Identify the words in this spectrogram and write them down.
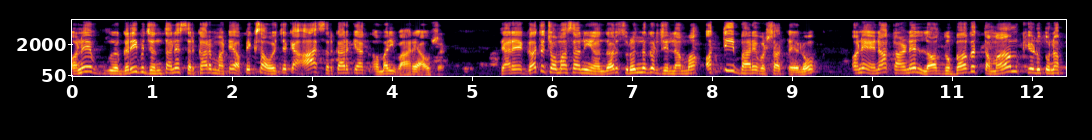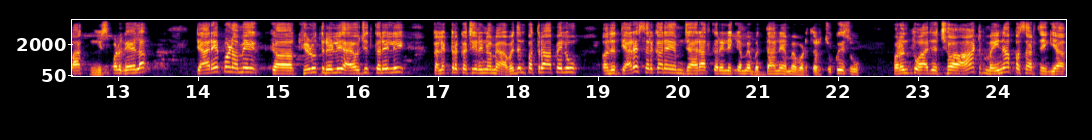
અને ગરીબ જનતાને સરકાર માટે અપેક્ષા હોય છે કે આ સરકાર ક્યાંક અમારી વહારે આવશે. ત્યારે ગત ચોમાસાની અંદર સુરેન્દ્રનગર જિલ્લામાં અતિ ભારે વરસાદ થયેલો અને એના કારણે લગભગ તમામ ખેડૂતોના પાક નિષ્ફળ ગયેલા. ત્યારે પણ અમે ખેડૂત રેલી આયોજિત કરેલી કલેક્ટર કચેરીને અમે આવેદનપત્ર આપેલું અને ત્યારે સરકારે એમ જાહેરાત કરેલી કે અમે બધાને અમે વળતર ચૂકવીશું. પરંતુ આજે છ, આઠ મહિના પસાર થઈ ગયા.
